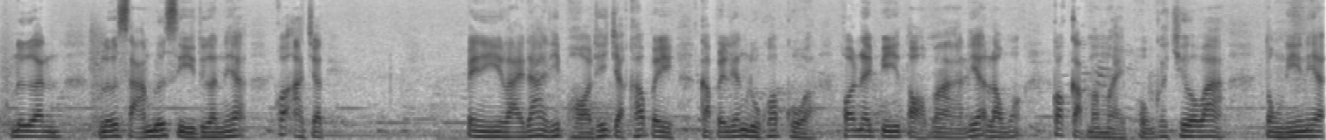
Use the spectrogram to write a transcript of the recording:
6 เดือน หรือ 3 หรือ 4 เดือนเนี้ยก็อาจจะเป็นรายได้ที่พอที่จะเข้าไปกลับไปเลี้ยงดูครอบครัวพอในปีต่อมาเนี่ยเรา ก็กลับมาใหม่ ผมก็เชื่อว่าตรงนี้เนี่ย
